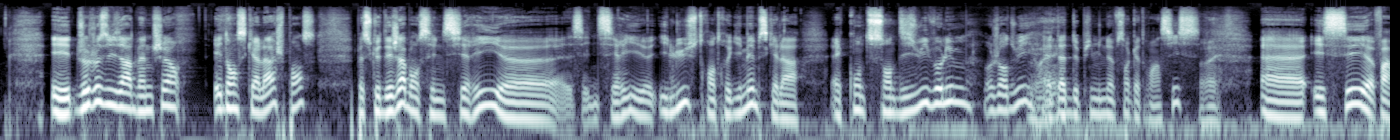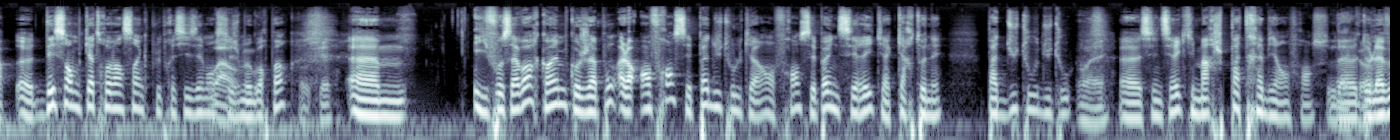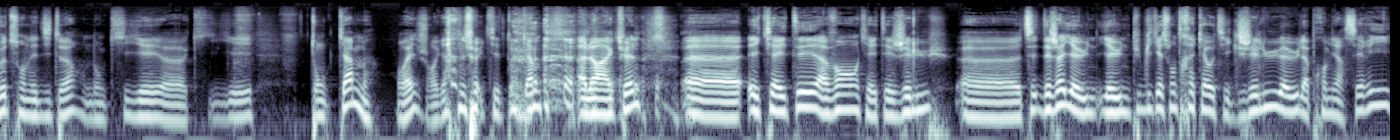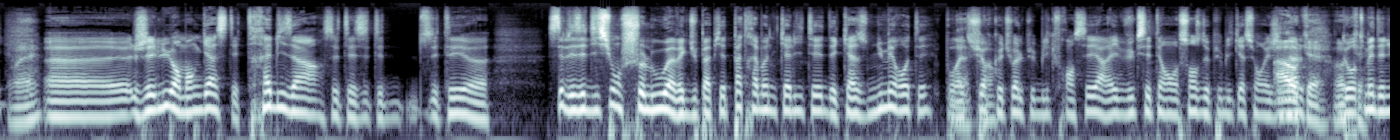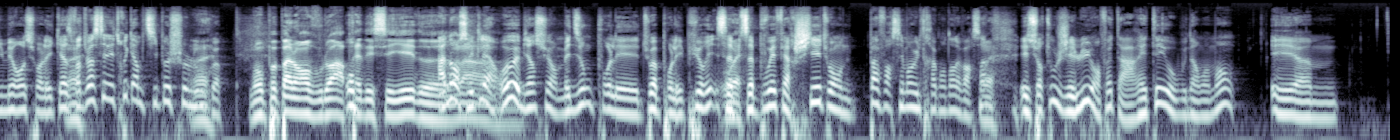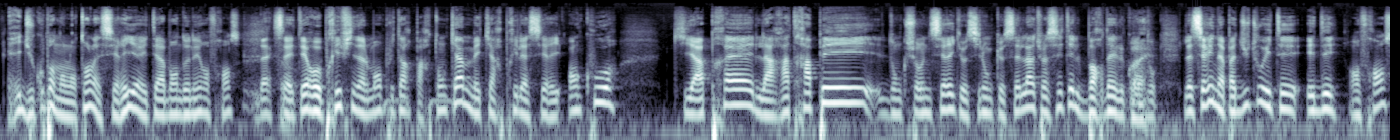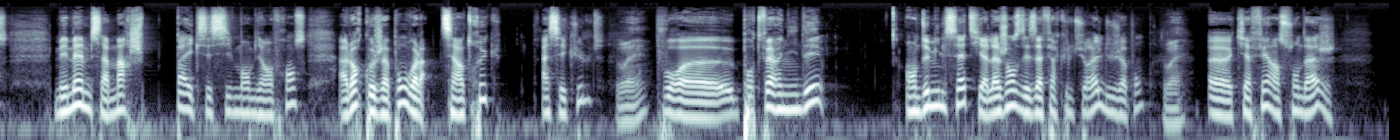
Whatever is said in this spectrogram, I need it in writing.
Et JoJo's Bizarre Adventure est dans ce cas-là, je pense, parce que déjà, bon, c'est une série, euh, c'est une série euh, illustre entre guillemets, parce qu'elle a, elle compte 118 volumes aujourd'hui. Ouais. Elle date depuis 1986. Ouais. Euh, et c'est, enfin, euh, décembre 85 plus précisément, si je me gourre pas. Euh, et il faut savoir quand même qu'au Japon, alors en France, c'est pas du tout le cas. En France, c'est pas une série qui a cartonné. Pas du tout, du tout. Ouais. Euh, c'est une série qui marche pas très bien en France, euh, de l'aveu de son éditeur, donc qui est euh, qui est Tonkam. Ouais, je regarde je qui est Tonkam à l'heure actuelle euh, et qui a été avant, qui a été J'ai lu. Euh, déjà, il y a eu une, il y a eu une publication très chaotique. J'ai lu a eu la première série. Ouais. Euh, J'ai lu en manga, c'était très bizarre. C'était c'était c'était des éditions cheloues avec du papier de pas très bonne qualité, des cases numérotées pour être sûr que tu vois le public français arrive vu que c'était en sens de publication Ah, originale de on te met des numéros sur les cases. Enfin, tu vois, c'était des trucs un petit peu chelous, Ouais. quoi. Mais on peut pas leur en vouloir après d'essayer de. ah non, voilà. c'est clair. Oui, bien sûr. Mais disons que pour les, tu vois, pour les puristes, ça, pouvait faire chier. Tu vois, on n'est pas forcément ultra content d'avoir ça. Et surtout, j'ai lu en fait à arrêter au bout d'un moment. Et euh, et du coup, pendant longtemps, la série a été abandonnée en France. Ça a été repris finalement plus tard par Tonkam, mais qui a repris la série en cours, qui après l'a rattrapé, donc sur une série qui est aussi longue que celle-là, tu vois, c'était le bordel quoi. Ouais. Donc la série n'a pas du tout été aidée en France, mais même ça marche pas excessivement bien en France, alors qu'au Japon, voilà, c'est un truc assez culte. Ouais. Pour, euh, pour te faire une idée, en 2007, il y a l'Agence des affaires culturelles du Japon Ouais. euh, qui a fait un sondage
